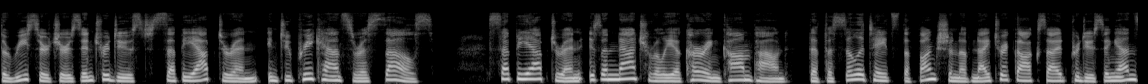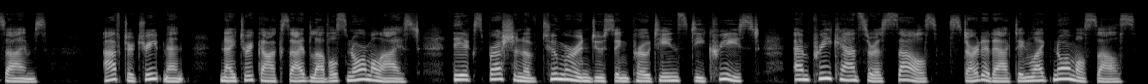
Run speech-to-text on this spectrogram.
the researchers introduced sepiapterin into precancerous cells. Sepiapterin is a naturally occurring compound that facilitates the function of nitric oxide producing enzymes. After treatment, nitric oxide levels normalized, the expression of tumor inducing proteins decreased, and precancerous cells started acting like normal cells.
